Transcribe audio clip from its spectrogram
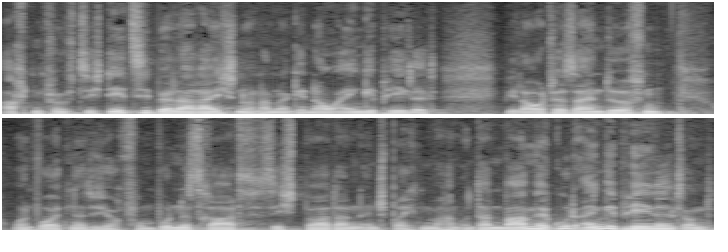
58 Dezibel erreichen und haben dann genau eingepegelt, wie laut wir sein dürfen und wollten natürlich auch vom Bundesrat sichtbar dann entsprechend machen. Und dann waren wir gut eingepegelt und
